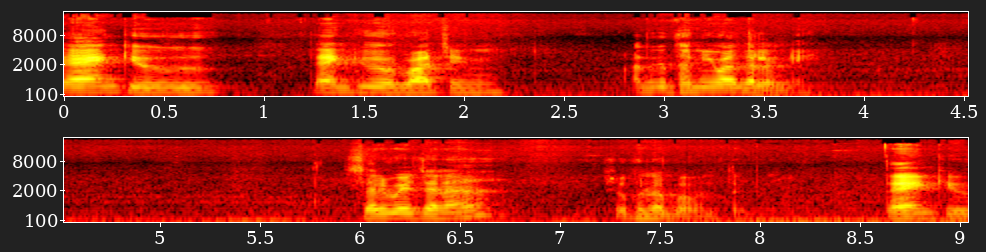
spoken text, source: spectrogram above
thank you thank you for watching అందుకే ధన్యవాదాలండి. సర్వేజన సుఖనభవంతు థ్యాంక్ యూ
